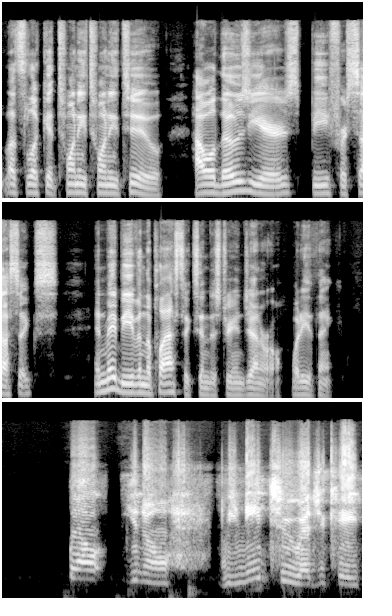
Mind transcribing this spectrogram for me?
let's look at 2022? How will those years be for Sussex and maybe even the plastics industry in general? What do you think? Well, you know, we need to educate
